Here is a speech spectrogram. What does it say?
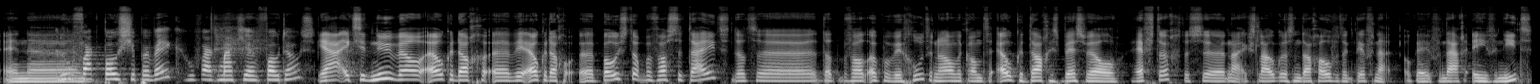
En, En hoe ehm, vaak post je per week? Hoe vaak maak je foto's? Ja, ik zit nu wel elke dag eh, weer elke dag eh, posten op mijn vaste tijd. Dat, dat bevalt ook wel weer goed. En aan de andere kant, elke dag is best wel heftig. Dus nou, ik sla ook wel eens een dag over dat ik denk van, nou, oké, vandaag even niet.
